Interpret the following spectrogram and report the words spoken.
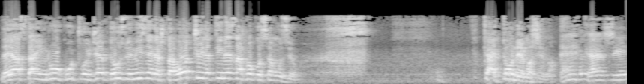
da ja stavim ruku u tvoj džep, da uzmem iz njega šta hoću i da ti ne znaš koliko sam uzeo? Kaj, to ne možemo. E, kaže,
